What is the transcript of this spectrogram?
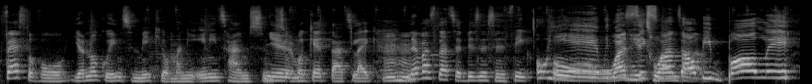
First of all, you're not going to make your money anytime soon. Yeah. So forget that. Like never start a business and think, oh, Oh, yeah, within six months wonder. I'll be balling.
